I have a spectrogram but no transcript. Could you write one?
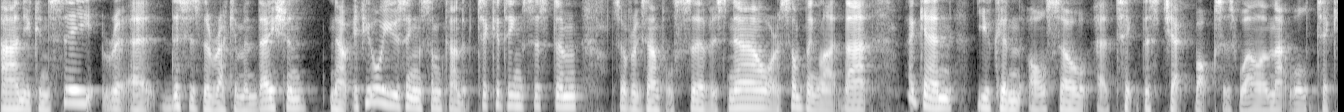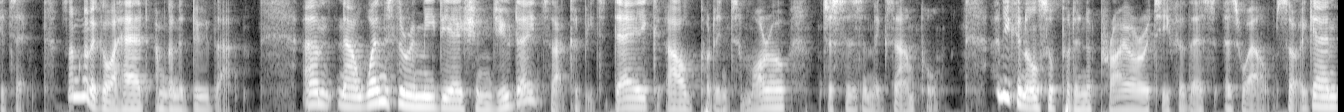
and you can see uh, this is the recommendation now, if you're using some kind of ticketing system, so for example, ServiceNow or something like that, again, you can also uh, tick this checkbox as well, and that will ticket it. So I'm going to go ahead, I'm going to do that. Um, now, when's the remediation due date? So that could be today. I'll put in tomorrow, just as an example. And you can also put in a priority for this as well. So again,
